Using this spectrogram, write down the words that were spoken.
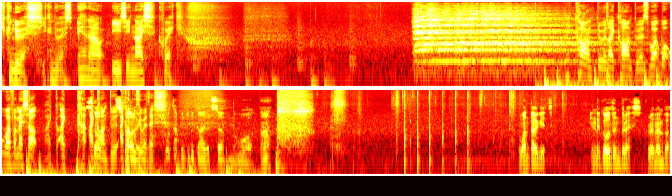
You can do this. You can do this. In and out, easy, nice, quick. Can't do this. I can't do this. What? What? What if I mess up? I, I can't. I can't do it. I can't go through with this. What happened to the guy that served in the war, huh? One target. In the golden dress, remember.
